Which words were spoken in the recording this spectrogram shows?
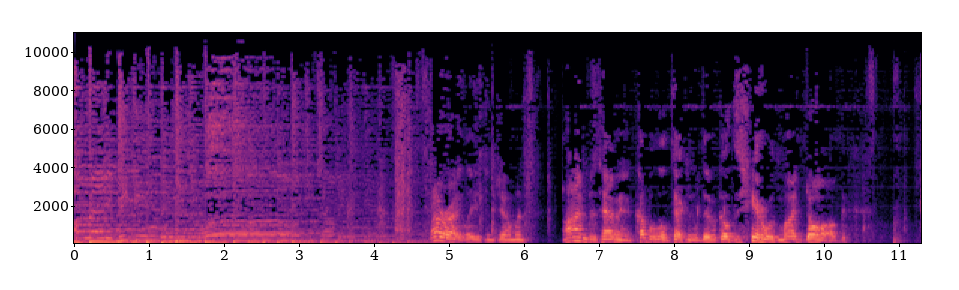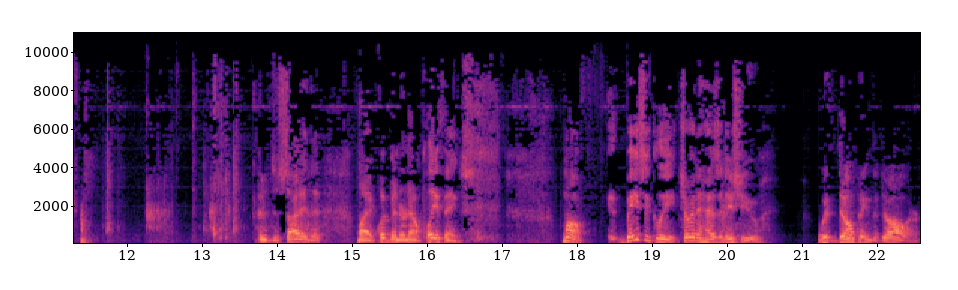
already beginning. Whoa, tell me. All right, ladies and gentlemen, I'm just having a couple little technical difficulties here with my dog, who decided that my equipment are now playthings. Well, basically, China has an issue with dumping the dollar.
